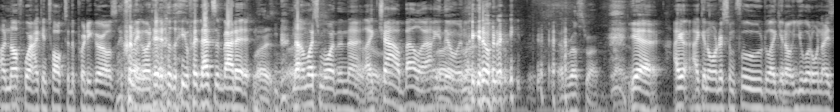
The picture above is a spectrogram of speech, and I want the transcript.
enough where I can talk to the pretty girls, like when I go to right. Italy. But that's about it. Right, right, Not much more than that. Yeah, like, right, ciao. Bella, how you Right, doing? right, Like, you know what I right. At a restaurant. Yeah, I, I can order some food. Like, you know, you go to a nice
